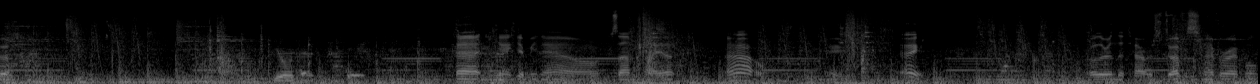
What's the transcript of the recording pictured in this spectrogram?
Ugh. Uh, you can't get me now, because I'm high up. Ow! Hey. Hey! Oh, they're in the towers. Do I have a sniper rifle?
